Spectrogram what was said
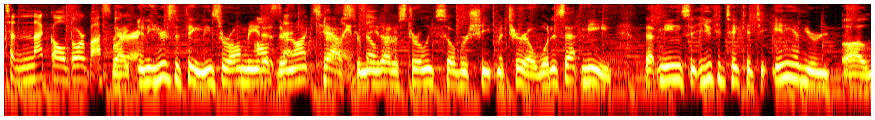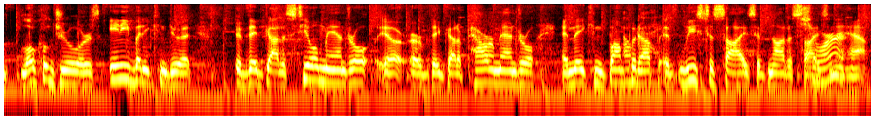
to knuckle doorbuster. Right, and here's the thing. These are all made, all they're not cast, they're silver. made out of sterling silver sheet material. What does that mean? That means that you can take it to any of your uh, local jewelers. Anybody can do it if they've got a steel mandrel uh, or if they've got a power mandrel and they can bump okay. it up at least a size, if not a size sure. and a half.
